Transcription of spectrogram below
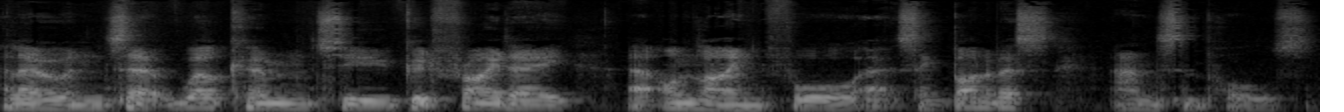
Hello and uh, welcome to Good Friday uh, online for uh, St Barnabas and St Paul's.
